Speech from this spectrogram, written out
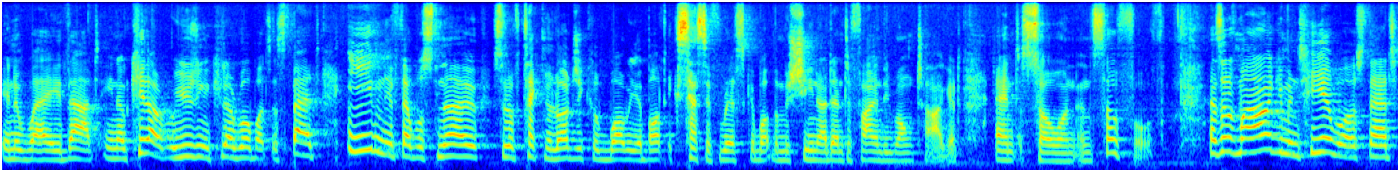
in a way that you know, killer, using a killer robot is bad, even if there was no sort of technological worry about excessive risk, about the machine identifying the wrong target, and so on and so forth. And sort of my argument here was that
